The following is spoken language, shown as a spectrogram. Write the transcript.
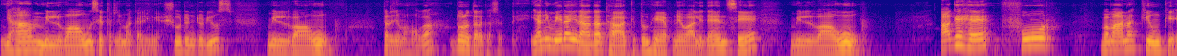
यहाँ हम मिलवाऊँ से तर्जमा करेंगे। शूट इंट्रोड्यूस मिलवाऊँ, तर्जमा होगा। दोनों तरह कर सकते हैं। यानी मेरा इरादा था कि तुम्हें अपने वालदेन से मिलवाऊँ। आगे है फोर, बमाना क्योंकि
